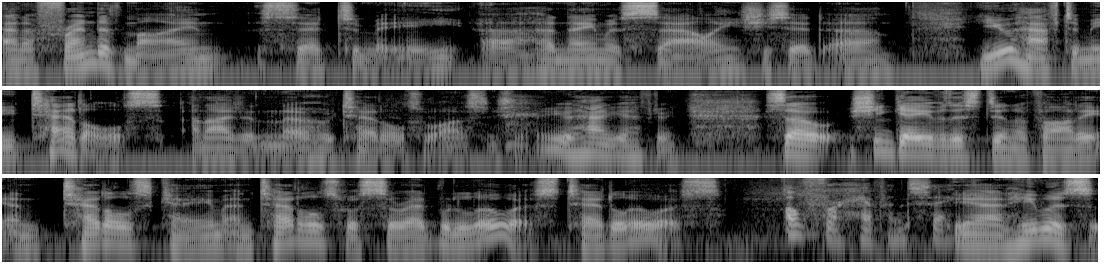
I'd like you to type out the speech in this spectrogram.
And a friend of mine said to me, uh, her name was Sally. She said, um, "You have to meet Teddles," and I didn't know who Teddles was. She said, "You have, you have to." So she gave this dinner party, and Teddles came, and Teddles was Sir Edward Lewis, Ted Lewis. Oh, for heaven's sake. Yeah, and he was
